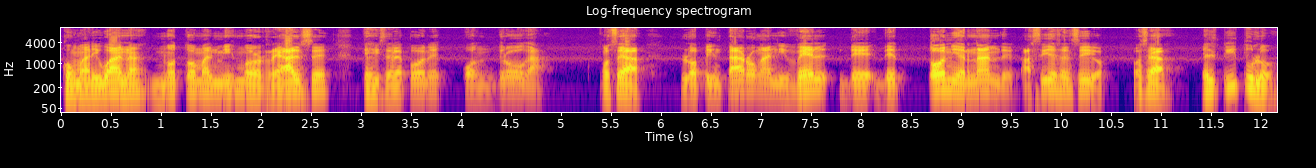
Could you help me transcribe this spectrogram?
con marihuana no toma el mismo realce que si se le pone con droga. O sea, lo pintaron a nivel de, Tony Hernández, así de sencillo. O sea, el título,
